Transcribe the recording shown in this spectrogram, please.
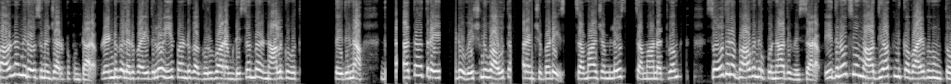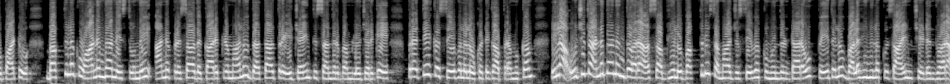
పౌర్ణమి రోజున జరుపుకుంటారు. రెండు వేల ఇరవై ఐదులో ఈ పండుగ గురువారం డిసెంబర్ నాలుగవ తేదీన దత్తాత్రేయుడు విష్ణువు అవతరించబడి సమాజంలో సమానత్వం సోదర భావన పునాది వేశారు. ఈ దినోత్సవం ఆధ్యాత్మిక వైభవంతో పాటు భక్తులకు ఆనందాన్ని ఇస్తుంది. అన్న ప్రసాద కార్యక్రమాలు దత్తాత్రేయ జయంతి సందర్భంలో జరిగే ప్రత్యేక సేవలలో ఒకటిగా ప్రముఖం. ఇలా ఉచిత అన్నదానం ద్వారా సభ్యులు భక్తులు సమాజ సేవకు ముందుంటారు. పేదలు బలహీనులకు సాయం చేయడం ద్వారా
